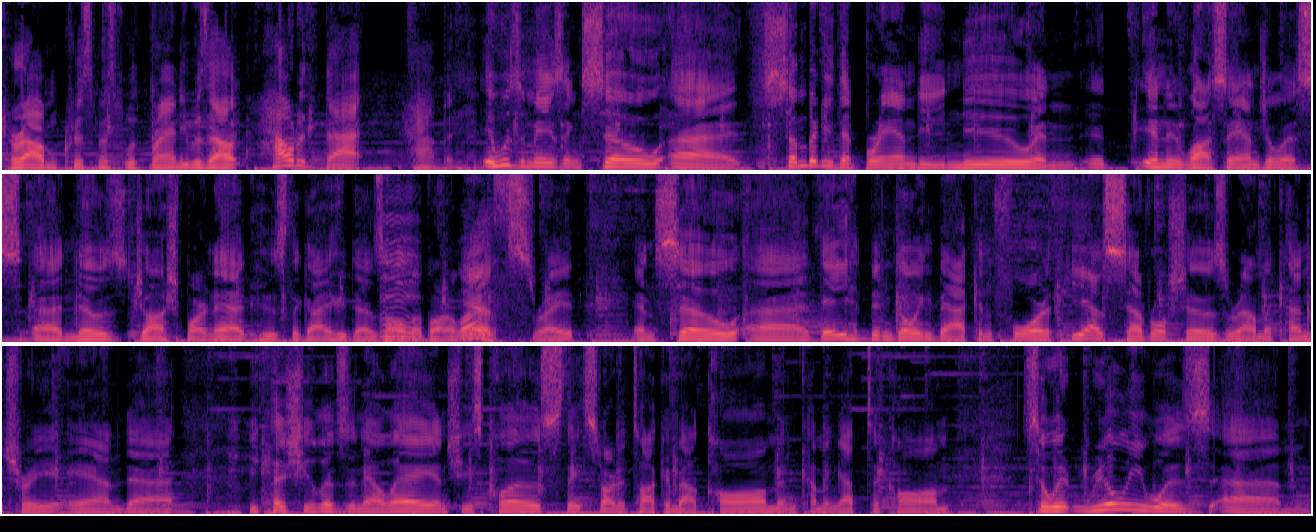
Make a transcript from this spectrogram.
Her album Christmas with Brandy was out. How did that happen? It was amazing. So, uh, somebody that Brandy knew and uh, in Los Angeles uh, knows Josh Barnett, who's the guy who does all of our yes. lights, right? And so uh, they had been going back and forth. He has several shows around the country, and uh, because she lives in LA and she's close, they started talking about Calm and coming up to Calm. So it really was um,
